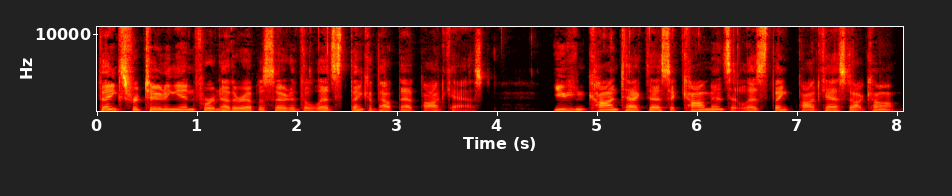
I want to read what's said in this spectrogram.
Thanks for tuning in for another episode of the Let's Think About That podcast. You can contact us at comments at letsthinkpodcast.com.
